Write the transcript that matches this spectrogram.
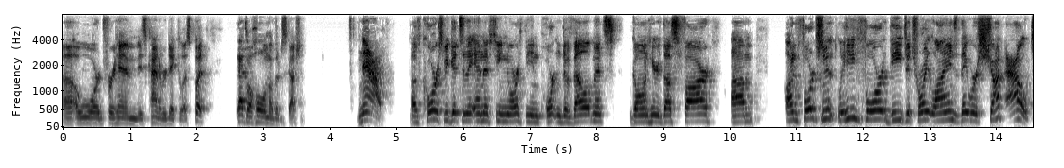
uh, award for him is kind of ridiculous, but that's a whole nother discussion. Now, of course, we get to the NFC North, the important developments going here thus far. Um, unfortunately for the Detroit Lions, they were shut out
